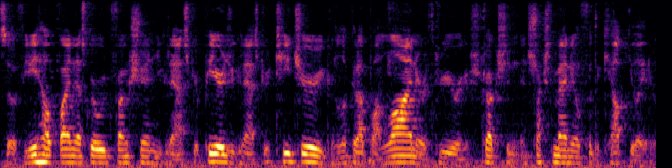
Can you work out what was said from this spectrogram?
so if you need help finding that square root function, you can ask your peers, you can ask your teacher, you can look it up online or through your instruction instruction manual for the calculator.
